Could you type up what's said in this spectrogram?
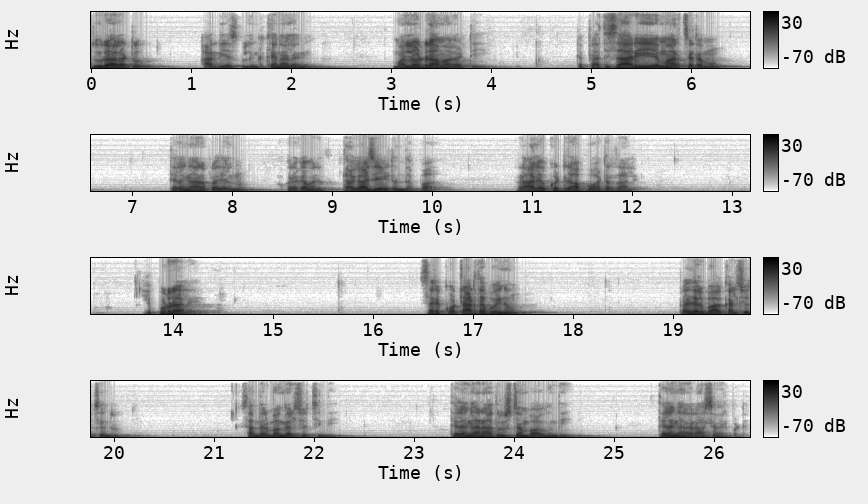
జూరాల టు ఆర్డిఎస్కు లింక్ కెనాల్ అని మళ్ళీ డ్రామా కట్టి అంటే ప్రతిసారి ఏమార్చడము తెలంగాణ ప్రజలను ఒక రకమైన దగా చేయటం తప్ప రాలే ఒక డ్రాప్ వాటర్ రాలే. ఎప్పుడు రాలే. సరే కొట్లాడుతూ పోయినాం. ప్రజలు బాగా కలిసి వచ్చిండ్రు. సందర్భం కలిసి వచ్చింది తెలంగాణ అదృష్టం బాగుంది. తెలంగాణ రాష్ట్రం ఏర్పడింది.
